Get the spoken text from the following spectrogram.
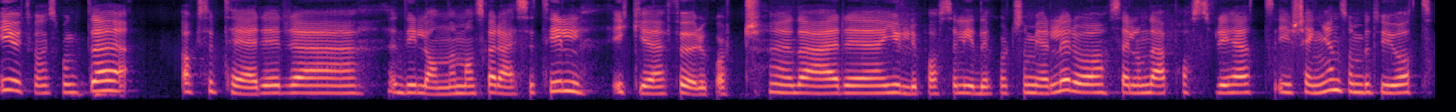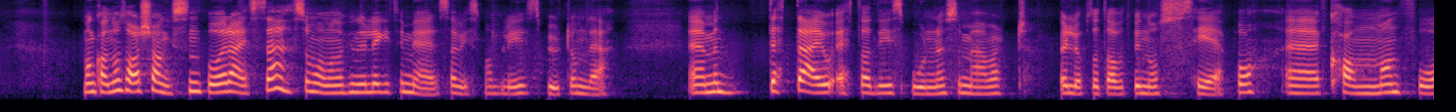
I utgangspunktet aksepterer eh, de landene man skal reise til, ikke førerkort. Eh, det er eh, gyldig pass eller ID-kort som gjelder, og selv om det er passfrihet i Schengen, som betyr jo at man kan jo ta sjansen på å reise, så må man jo kunne legitimere seg hvis man blir spurt om det. Men dette er jo et av de sporene som jeg har vært veldig opptatt av at vi nå ser på. Kan man få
